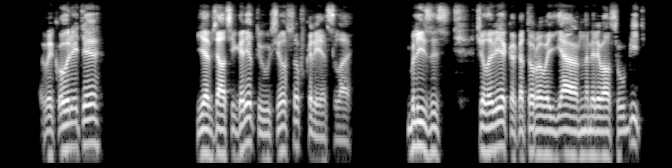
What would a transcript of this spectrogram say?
— Вы курите? Я взял сигарету и уселся в кресло. Близость человека, которого я намеревался убить,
